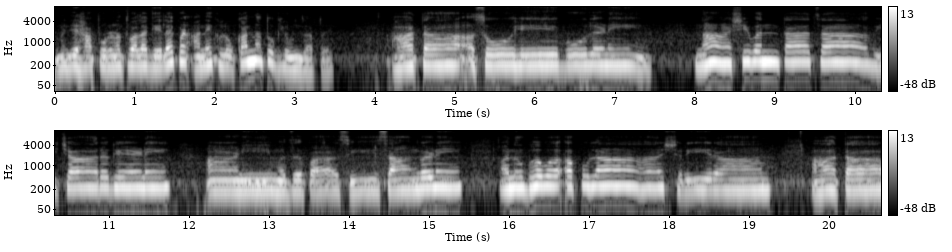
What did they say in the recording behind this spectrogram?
म्हणजे हा पूर्णत्वाला गेला आहे पण अनेक लोकांना तो घेऊन जातो आहे आता असो हे बोलणे ना शिवंताचा विचार घेणे आणि मजपासी सांगणे अनुभव अपुला श्रीराम. आता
